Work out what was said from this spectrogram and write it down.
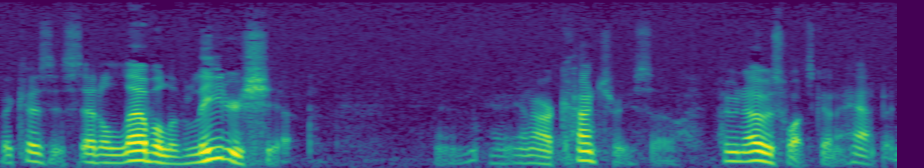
because it's at a level of leadership in, in our country. So who knows what's going to happen?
